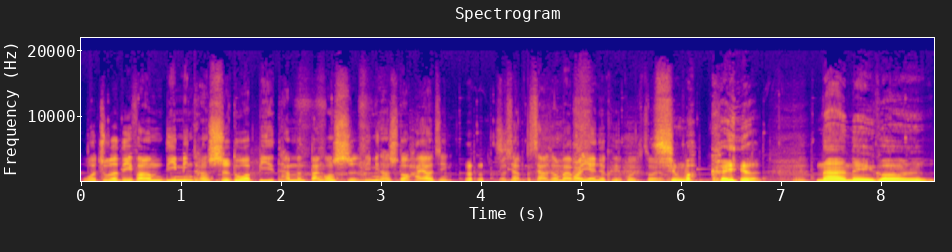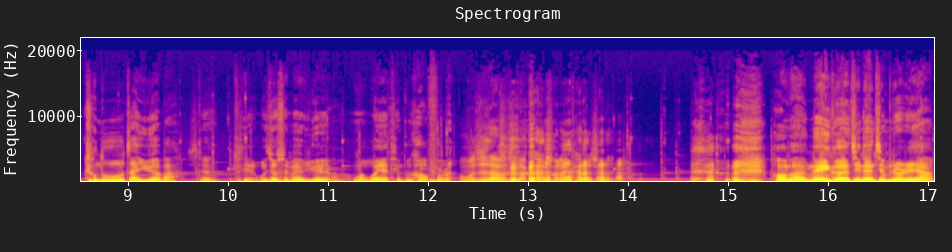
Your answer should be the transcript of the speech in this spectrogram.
我住的地方离明堂市多比他们办公室离明堂市多还要近，我下下周买包烟就可以过去坐一会儿。行吧，可以的嗯。那那个成都再约吧，对行，我就随便约约啊，我我也挺不靠谱的。我知道我知道，看得出来看得出来。好吧，那个今天节目就是这样。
